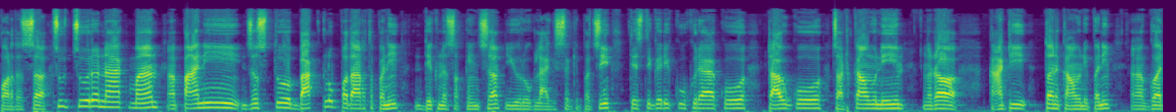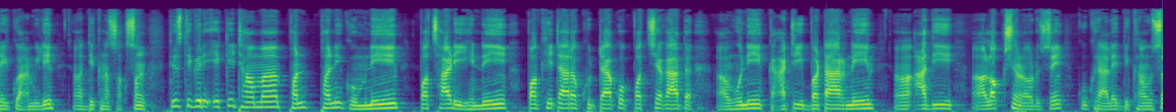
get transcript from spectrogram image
पर्दछ। चुच्चो र नाकमा पानी जस्तो बाक्लो पदार्थ पनि देख्न सकिन्छ। यो रोग लागिसकेपछि त्यस्तै गरी कुखुराको टाउको झट्काउने र घाँटी तन्काउने पनि गरेको हामीले देख्न सक्छौँ। त्यस्तै गरी एकै ठाउँमा फनफनी घुम्ने पछाडि हिँड्ने पखेटा र खुट्टाको पक्षघात हुने घाँटी बटार्ने आदि लक्षणहरू चाहिँ कुखुराले देखाउँछ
